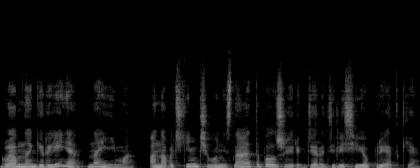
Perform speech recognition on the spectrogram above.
Главная героиня – Наима. Она почти ничего не знает об Алжире, где родились ее предки.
